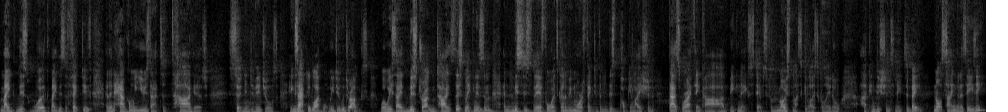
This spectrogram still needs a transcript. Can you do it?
make this work, make this effective, and then how can we use that to target certain individuals? Exactly like what we do with drugs, where we say this drug targets this mechanism, and this is therefore it's going to be more effective in this population. That's where I think our, our big next steps for most musculoskeletal uh, conditions need to be. Not saying that it's easy,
